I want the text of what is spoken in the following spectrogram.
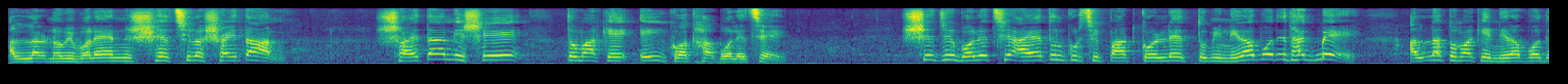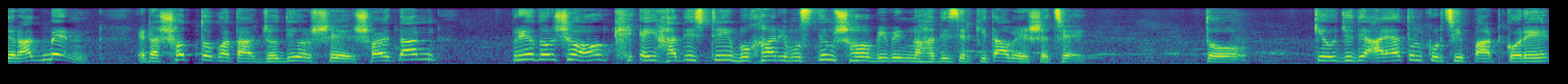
আল্লাহর নবী বলেন, সে ছিল শয়তান। শয়তান এসে তোমাকে এই কথা বলেছে। সে যে বলেছে, আয়াতুল কুরসি পাঠ করলে তুমি নিরাপদে থাকবে। আল্লাহ তোমাকে নিরাপদে রাখবেন। এটা সত্য কথা, যদিও সে শয়তান। প্রিয় দর্শক, এই হাদিসটি বুখারি, মুসলিম সহ বিভিন্ন হাদিসের কিতাবে এসেছে। তো কেউ যদি আয়াতুল কুরসি পাঠ করে,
